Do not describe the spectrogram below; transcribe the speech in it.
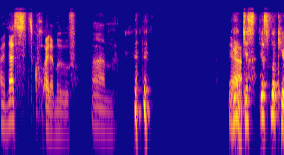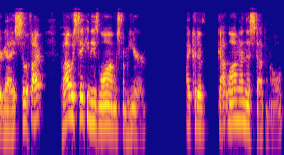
And that's quite a move. Um, Yeah, just, just look here, guys. So if I, if I was taking these longs from here, I could have got long on this stop and hold.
